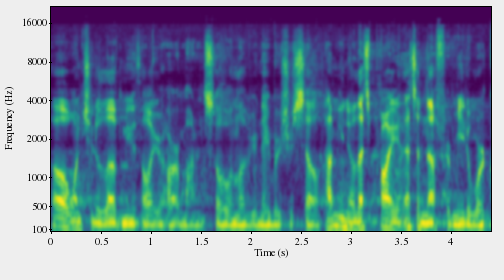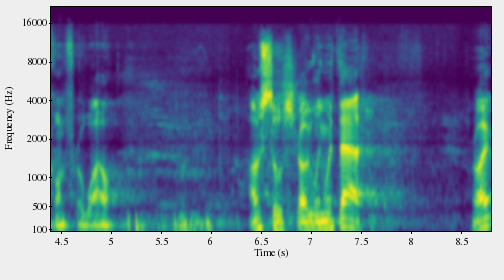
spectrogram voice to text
Oh, I want you to love me with all your heart, mind, and soul, and love your neighbors yourself. How many you know that's probably that's enough for me to work on for a while? I'm still struggling with that, right?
